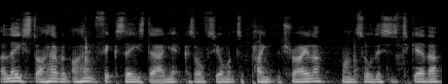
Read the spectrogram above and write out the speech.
at least I haven't I haven't fixed these down yet because obviously I want to paint the trailer once all this is together.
